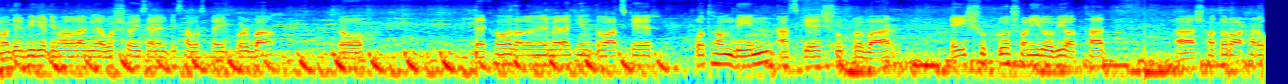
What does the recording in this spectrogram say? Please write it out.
আমাদের ভিডিওটি ভালো লাগলে অবশ্যই চ্যানেলটি সাবস্ক্রাইব করবা। তো দেখো, লালনের মেলা কিন্তু আজকের প্রথম দিন, আজকে শুক্রবার। এই শুক্র, শনি, রবি অর্থাৎ সতেরো, আঠারো,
